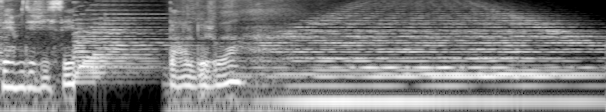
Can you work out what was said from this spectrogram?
TMDJC, parole de joueur.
